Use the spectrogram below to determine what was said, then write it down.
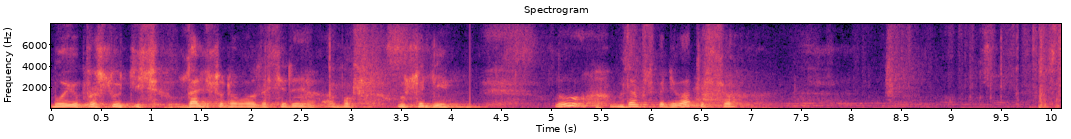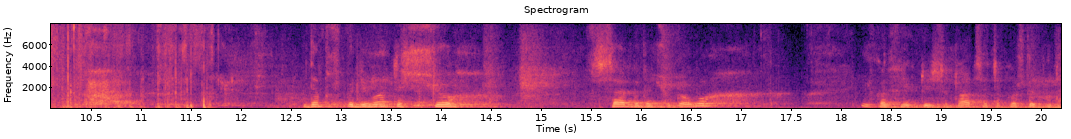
мою присутність у залі судового засідання або у суді. Ну, будемо сподіватися, що Будемо сподіватися, що все буде чудово і конфліктної ситуації також не буде.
